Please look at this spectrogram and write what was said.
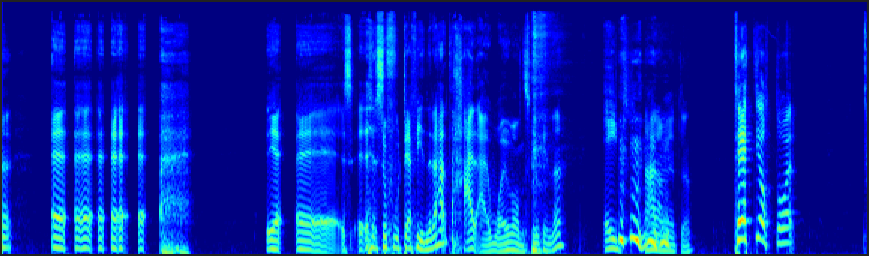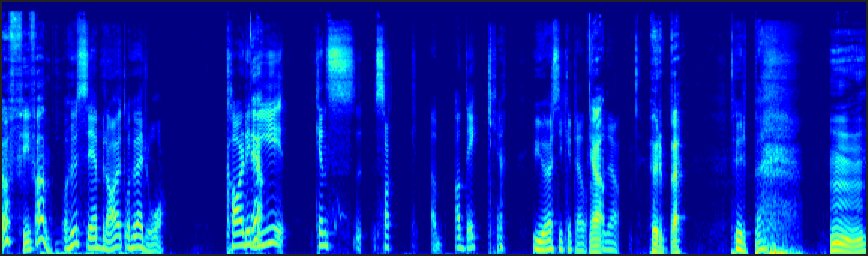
Så fort jeg finner det her Det her er jo, vanskelig å finne. Age Nei, vet du. 38 år, Å, fy faen. og hun ser bra ut, og hun er rå. Cardi Ja. B can s- suck a, a dick. Hun gjør sikkert det. da. Ja. Hurpe. Purpe. Mm.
